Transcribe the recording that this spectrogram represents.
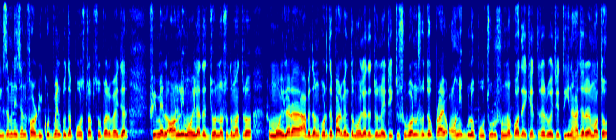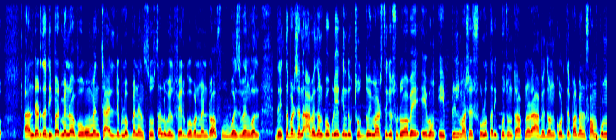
examination for recruitment to the post of supervisor female only মহিলাদের জন্য। শুধুমাত্র মহিলারা আবেদন করতে পারবেন, তো মহিলাদের জন্য এটি একটি সুবর্ণ সুযোগ প্রায় অনেকগুলো প্রচুর শূন্য পদ এক্ষেত্রে রয়েছে, তিন হাজারের মতো। Under the department of women child development and social welfare government of West Bengal দেখতে পাচ্ছেন আবেদন প্রক্রিয়া কিন্তু চোদ্দোই মার্চ থেকে শুরু হবে এবং এপ্রিল মাসের ষোলো তারিখ পর্যন্ত আপনারা আবেদন করতে পারবেন, সম্পূর্ণ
